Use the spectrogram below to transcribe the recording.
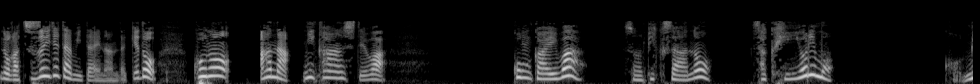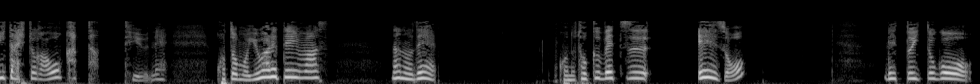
のが続いてたみたいなんだけど、このアナに関しては、今回は、そのピクサーの作品よりも、こう見た人が多かったっていうね、ことも言われています。なので、この特別映像レッド・イット・ゴー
